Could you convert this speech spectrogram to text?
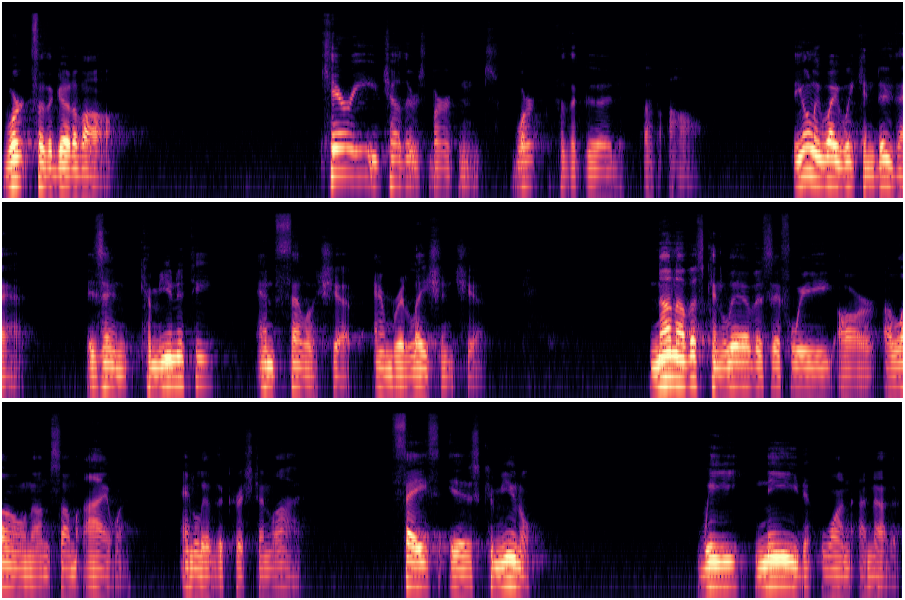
work for the good of all. Carry each other's burdens, work for the good of all. The only way we can do that is in community and fellowship and relationship. None of us can live as if we are alone on some island and live the Christian life. Faith is communal. We need one another.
